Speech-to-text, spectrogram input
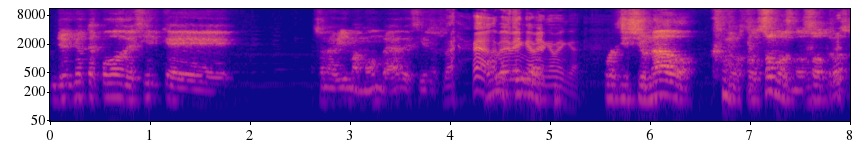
yo, yo te puedo decir que suena bien mamón, ¿verdad? Decir. a ver, venga, venga, venga. Posicionado como somos nosotros.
